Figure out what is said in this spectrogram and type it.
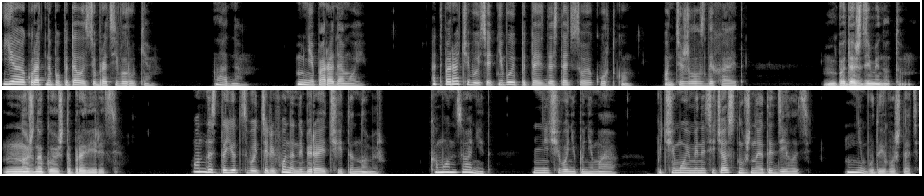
Я аккуратно попыталась убрать его руки. Ладно, мне пора домой. Отворачиваюсь от него и пытаюсь достать свою куртку. Он тяжело вздыхает. «Подожди минуту. Нужно кое-что проверить». Он достает свой телефон и набирает чей-то номер. Кому он звонит? Ничего не понимаю. Почему именно сейчас нужно это делать? Не буду его ждать.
